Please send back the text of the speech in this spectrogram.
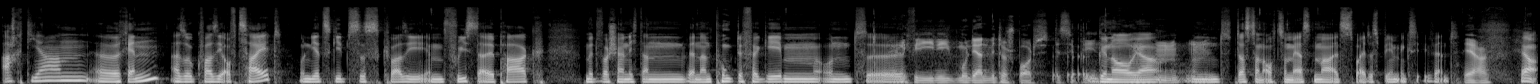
acht Jahren äh, Rennen, also quasi auf Zeit. Und jetzt gibt es das quasi im Freestyle Park mit wahrscheinlich dann, werden dann Punkte vergeben und äh, Ähnlich wie die, die modernen Wintersportdisziplinen. Genau, ja. Mhm. Und das dann auch zum ersten Mal als zweites BMX-Event. Ja. Ja.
